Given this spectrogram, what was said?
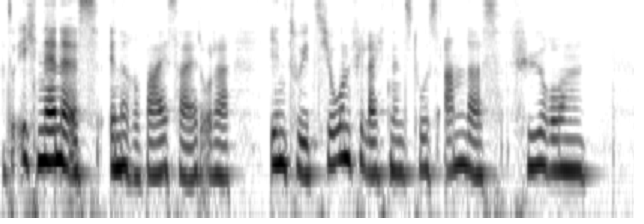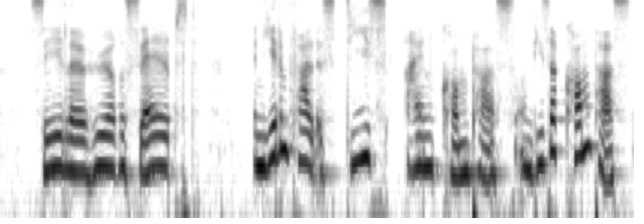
Also ich nenne es innere Weisheit oder Intuition, vielleicht nennst du es anders, Führung, Seele, höheres Selbst. In jedem Fall ist dies ein Kompass und dieser Kompass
